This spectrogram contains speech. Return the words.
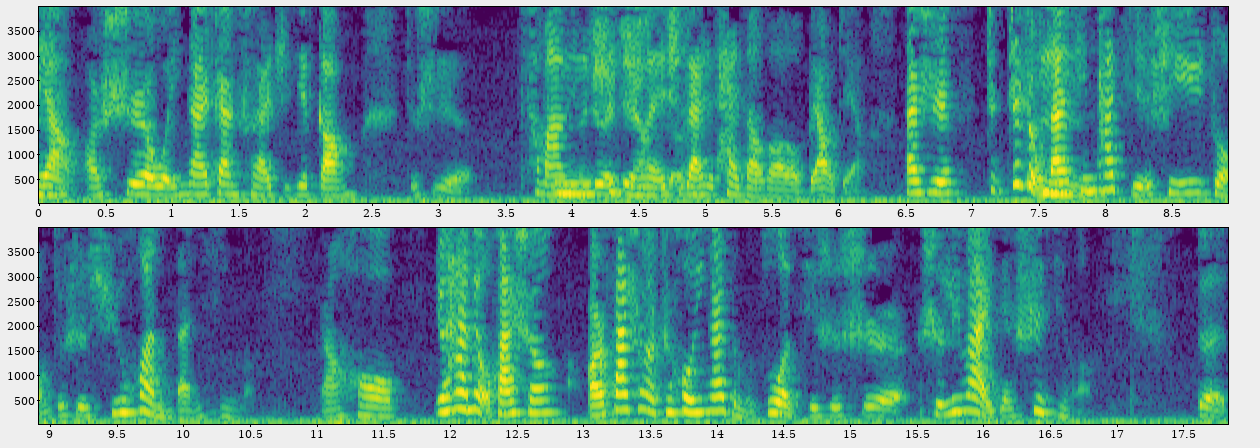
样，而是我应该站出来直接刚，就是他妈你们这个行为实在是太糟糕了，我不要这样。但是这这种担心它其实是一种就是虚幻的担心了。然后，因为它还没有发生，而发生了之后应该怎么做，其实是是另外一件事情了。对，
